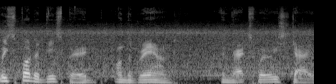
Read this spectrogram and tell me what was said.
We spotted this bird on the ground, and that's where he stayed.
